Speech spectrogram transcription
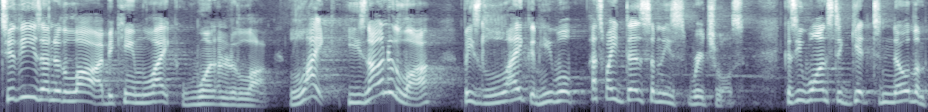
To these under the law, I became like one under the law. Like, he's not under the law, but he's like them. He will, that's why he does some of these rituals, because he wants to get to know them.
